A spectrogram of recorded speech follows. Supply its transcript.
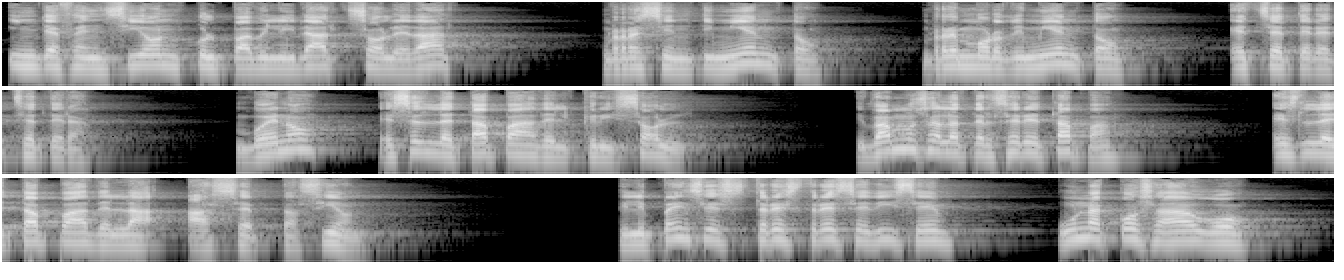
indefensión, culpabilidad, soledad, resentimiento, remordimiento, etcétera, etcétera. Bueno, esa es la etapa del crisol. Y vamos a la tercera etapa, es la etapa de la aceptación. Filipenses 3:13 dice, una cosa hago,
